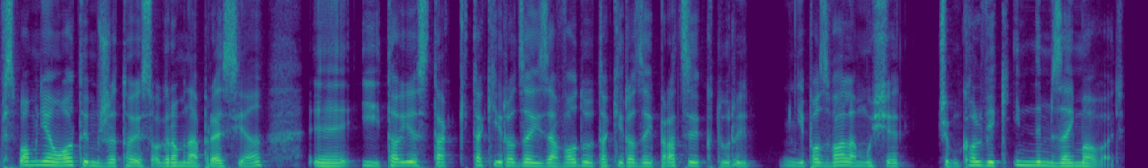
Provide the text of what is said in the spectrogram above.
Wspomniał o tym, że to jest ogromna presja i to jest taki, taki rodzaj zawodu, taki rodzaj pracy, który nie pozwala mu się czymkolwiek innym zajmować.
